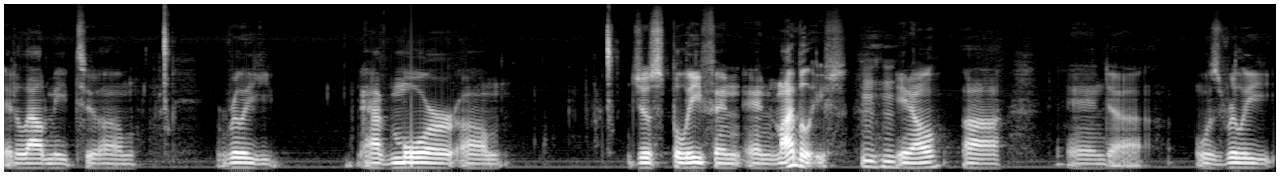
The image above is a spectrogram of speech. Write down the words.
It allowed me to um, really have more um, just belief in, in my beliefs, mm-hmm. you know, uh, and uh, was really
